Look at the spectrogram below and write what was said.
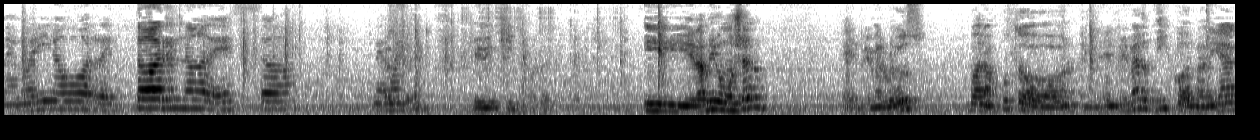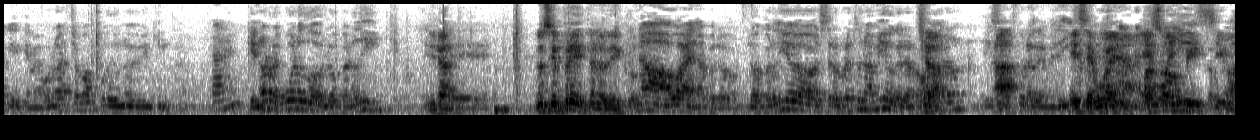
Me morí, no hubo retorno de eso. Me morí. King. ¿Y el amigo Moyano? El primer blues. Bueno, justo el, primer disco en realidad que, que me voló las chapas fue de uno de B.B. King. ¿Está bien? Que no recuerdo, lo perdí. Mirá. Eh, No se prestan los discos. no, bueno, pero lo perdió, se lo prestó un amigo que le robaron. Eso Ah, fue lo que me dijo. Esa es buena, es buenísima.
